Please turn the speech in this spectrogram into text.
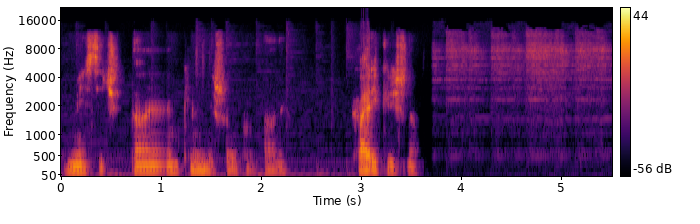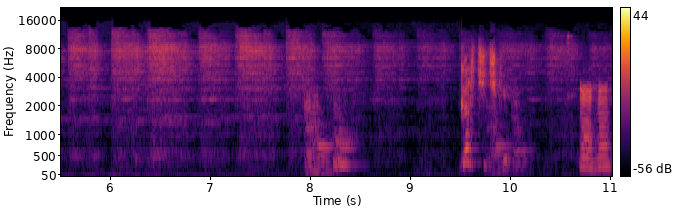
вместе читаем книги Шилпрапады. Хари Кришна. Горчички. Угу.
